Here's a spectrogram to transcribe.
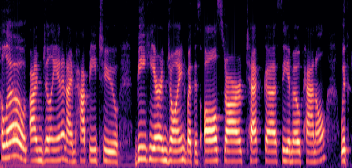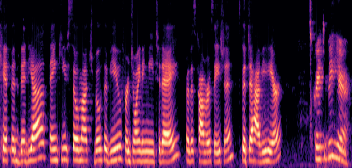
Hello, I'm Jillian, and I'm happy to be here and joined by this all star tech uh, CMO panel with Kipp and Vidya. Thank you so much, both of you, for joining me today for this conversation. It's good to have you here. It's great to be here.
